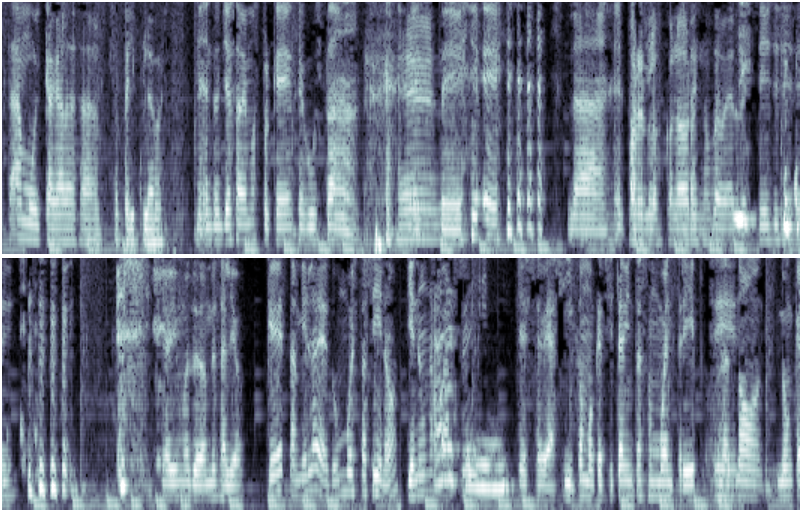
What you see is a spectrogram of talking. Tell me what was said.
está muy cagada esa, esa película, güey. Entonces ya sabemos por qué te gusta este eh, la el Por pasto- los colores, ¿no? Sí, sí, sí, sí. ya vimos de dónde salió. Que también la de Dumbo está así, ¿no? Tiene una Ah, parte sí. que se ve así como que si te avientas un buen trip. O Sí, sea, sí, no, nunca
